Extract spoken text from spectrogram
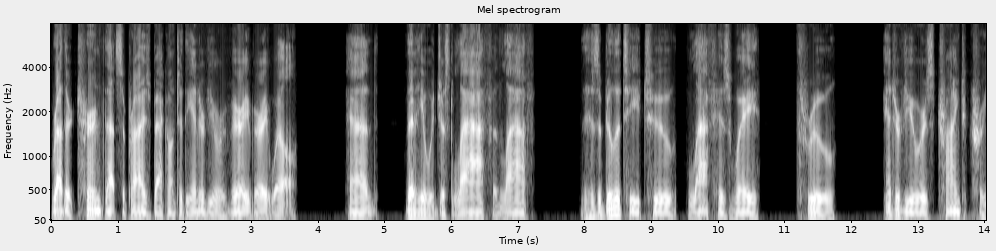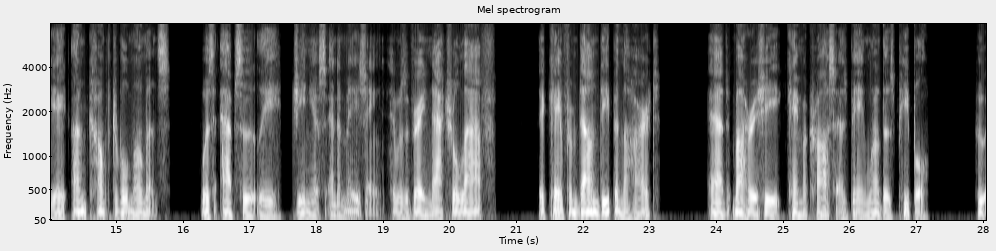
rather turned that surprise back onto the interviewer very, very well. And then he would just laugh and laugh. His ability to laugh his way through interviewers trying to create uncomfortable moments was absolutely genius and amazing. It was a very natural laugh. It came from down deep in the heart. And Maharishi came across as being one of those people who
